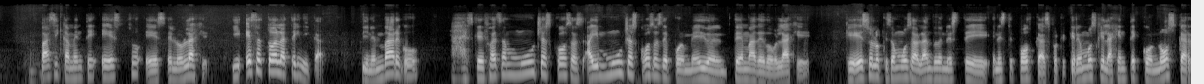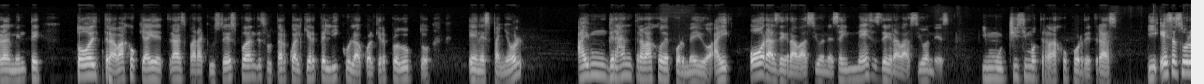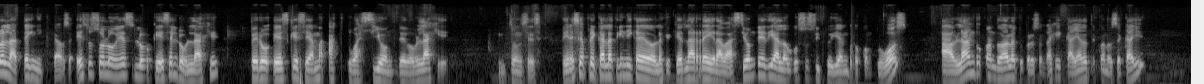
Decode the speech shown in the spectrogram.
Básicamente esto es el doblaje. Y esa es toda la técnica. Sin embargo, ah, es que faltan muchas cosas. Hay muchas cosas de por medio en el tema de doblaje que eso es lo que estamos hablando en este, en este podcast, porque queremos que la gente conozca realmente todo el trabajo que hay detrás para que ustedes puedan disfrutar cualquier película o cualquier producto en español. Hay un gran trabajo de por medio, hay horas de grabaciones, hay meses de grabaciones y muchísimo trabajo por detrás. Y esa es solo la técnica, o sea, eso solo es lo que es el doblaje, pero es que se llama actuación de doblaje. Entonces, tienes que aplicar la técnica de doblaje, que es la regrabación de diálogo sustituyendo con tu voz, hablando cuando habla tu personaje y callándote cuando se calle.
